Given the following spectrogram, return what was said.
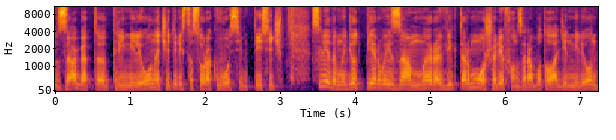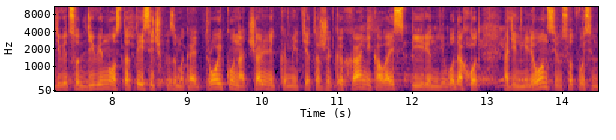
за год 3 миллиона 448 тысяч. Следом идет первый зам мэра Виктор Мошарев. Он заработал 1 миллион 990 тысяч. Замыкает тройку начальник комитета ЖКХ Николай Спирин. Его доход 1 миллион 788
